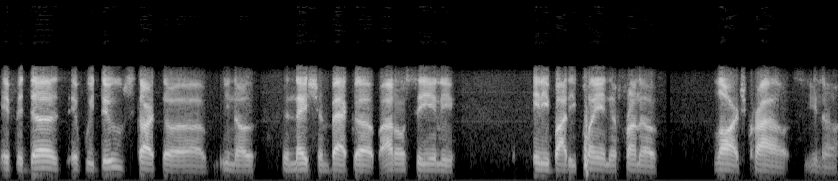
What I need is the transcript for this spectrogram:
If it does, if we do start the, uh, you know, the nation back up, I don't see any anybody playing in front of large crowds. You know,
